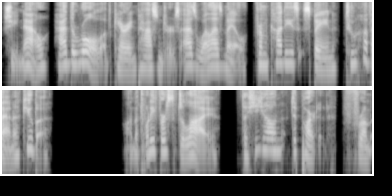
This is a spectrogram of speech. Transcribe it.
She now had the role of carrying passengers as well as mail from Cadiz, Spain to Havana, Cuba. On the 21st of July, the Gijon departed from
